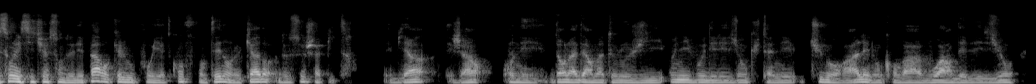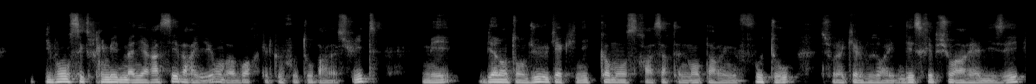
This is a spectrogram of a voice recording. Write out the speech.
sont les situations de départ auxquelles vous pourriez être confronté dans le cadre de ce chapitre? Eh bien, déjà, on est dans la dermatologie au niveau des lésions cutanées tumorales, et donc on va avoir des lésions qui vont s'exprimer de manière assez variée. On va voir quelques photos par la suite, mais bien entendu, le cas clinique commencera certainement par une photo sur laquelle vous aurez une description à réaliser,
